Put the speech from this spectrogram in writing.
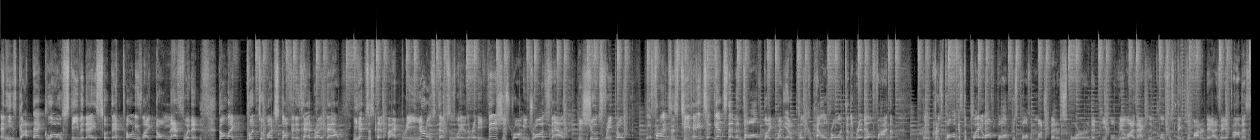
And he's got that glow, Stephen A. So D'Antoni's like, don't mess with it. Don't like put too much stuff in his head right now. He hits a step back three. He Euro steps his way to the rim. He finishes strong. He draws fouls. He shoots free throws. He finds his teammates. He gets them involved. Like when you know Clint Capela's rolling to the rim, he'll find them. Chris Paul gets to play off ball. Chris Paul's a much better scorer than people realize. Actually, the closest thing to a modern day Isiah Thomas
